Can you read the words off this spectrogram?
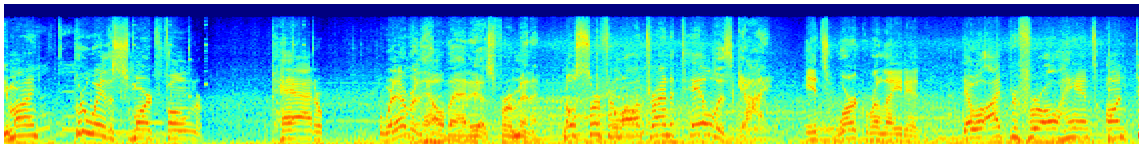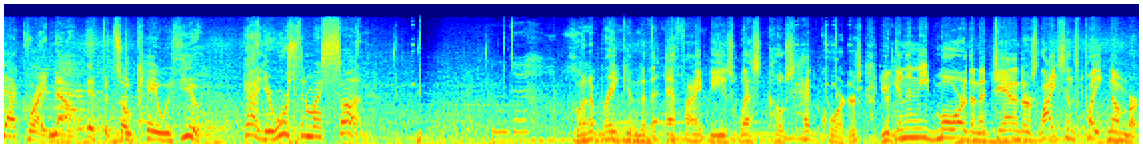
You mind? Put away the smartphone or pad or, or whatever the hell that is for a minute. No surfing while I'm trying to tail this guy. It's work related. Yeah, well, I'd prefer all hands on deck right now, if it's okay with you. God, you're worse than my son. Want to break into the FIB's West Coast headquarters, you're gonna need more than a janitor's license plate number.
